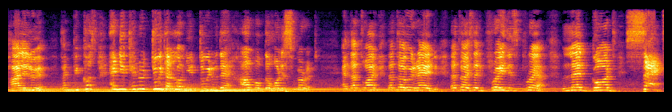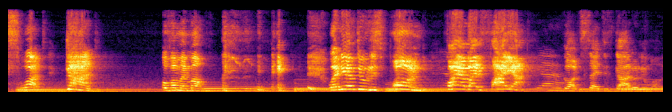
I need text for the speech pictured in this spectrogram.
Hallelujah. But because and you cannot do it alone, you do it with the help of the Holy Spirit. And that's why that's why we read. That's why I said pray this prayer. Let God set what? God over my mouth. when you have to respond fire by fire, God set his guard on your mouth.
